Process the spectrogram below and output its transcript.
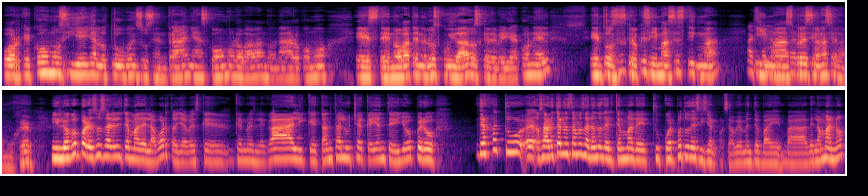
Porque como si ella lo tuvo en sus entrañas, cómo lo va a abandonar o cómo este, no va a tener los cuidados que debería con él. Entonces creo que sí hay más estigma Hacia y la más presión hacia la mujer. Y luego por eso sale el tema del aborto, ya ves que, que no es legal y que tanta lucha que hay ante ello, pero deja tú, eh, o sea, ahorita no estamos hablando del tema de tu cuerpo, tu decisión, o sea, obviamente va, va de la mano,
